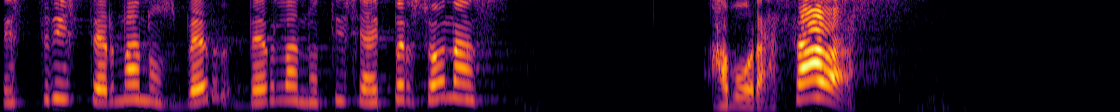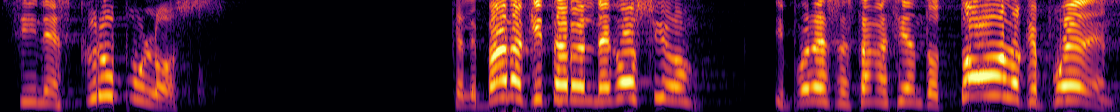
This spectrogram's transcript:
Es triste, hermanos, ver, ver las noticias. Hay personas aborazadas, sin escrúpulos, que les van a quitar el negocio y por eso están haciendo todo lo que pueden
